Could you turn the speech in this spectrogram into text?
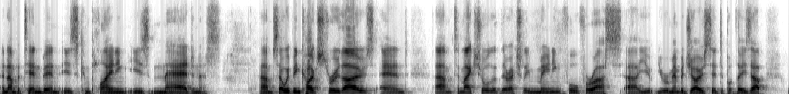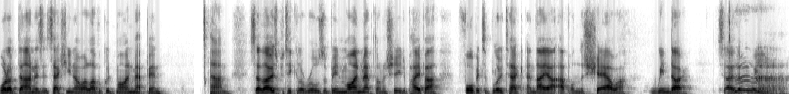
And number 10, Ben, is complaining is madness. Um, so we've been coached through those and um, to make sure that they're actually meaningful for us. Uh, you, you remember Jo said to put these up. What I've done is it's actually, you know, I love a good mind map, Ben. Um, so those particular rules have been mind mapped on a sheet of paper four bits of Blu Tack, and they are up on the shower window so that ah.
